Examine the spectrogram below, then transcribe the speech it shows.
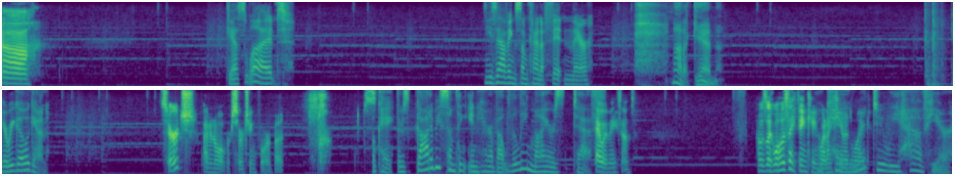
Uh Guess what? He's having some kind of fit in there. Not again. Here we go again. search? I don't know what we're searching for, but Okay, there's gotta be something in here about Lily Myers' death. that would make sense. I was like, what was I thinking when I came in Okay, like What do we have here?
